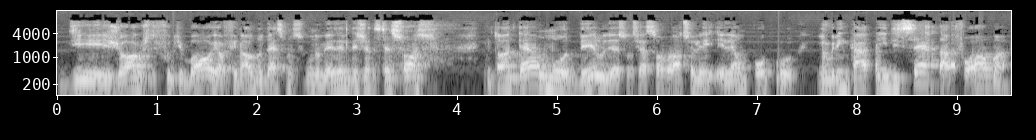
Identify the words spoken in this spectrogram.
de jogos de futebol e ao final do 12 mês ele deixa de ser sócio. Então, até o modelo de associação nosso ele, ele é um pouco embrincado e, de certa forma,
